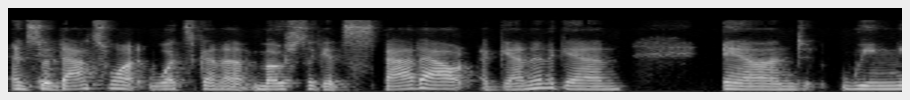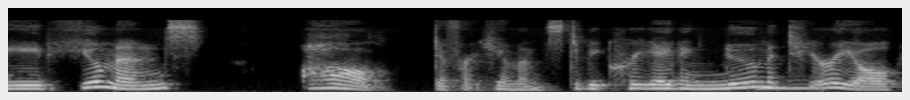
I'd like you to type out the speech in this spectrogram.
And so yeah. that's what what's going to mostly get spat out again and again and we need humans all different humans to be creating new mm-hmm. material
